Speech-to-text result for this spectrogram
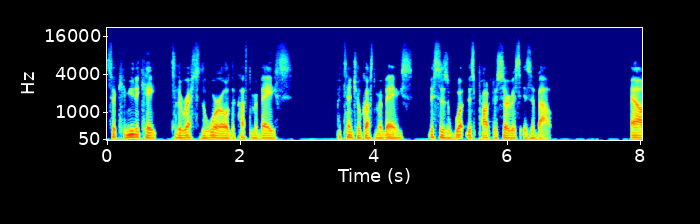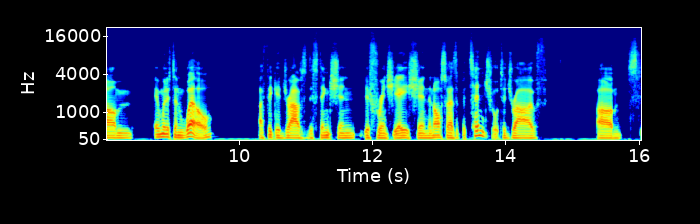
to communicate to the rest of the world, the customer base, potential customer base. This is what this product or service is about. Um, and when it's done well, I think it drives distinction, differentiation, and also has a potential to drive um, s-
